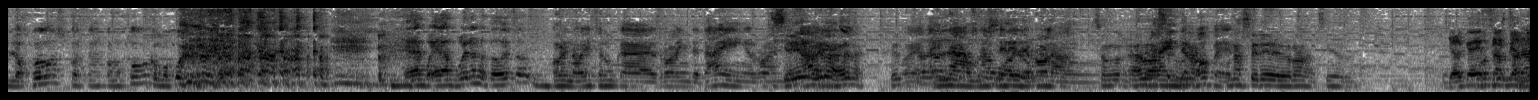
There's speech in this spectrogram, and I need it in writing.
Los juegos, pues, como juegos, Como juego. ¿eran, eran buenos a todo esto. Hombre, no he visto nunca el Roland in the Time, el Roland Sí, the Time. verdad, verdad. Hay una, una serie de Roland, Son una, Roland una- Rope. una serie de Roland, sí, verdad. Yo lo que O decís también hay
